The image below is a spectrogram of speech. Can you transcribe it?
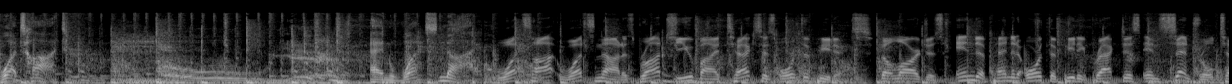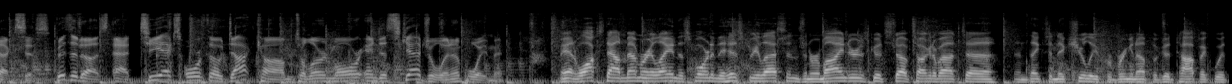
What's hot? And what's not? What's Hot, What's Not is brought to you by Texas Orthopedics, the largest independent orthopedic practice in Central Texas. Visit us at txortho.com to learn more and to schedule an appointment. Man, walks down memory lane this morning, the history lessons and reminders. Good stuff talking about, uh, and thanks to Nick Shuley for bringing up a good topic with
